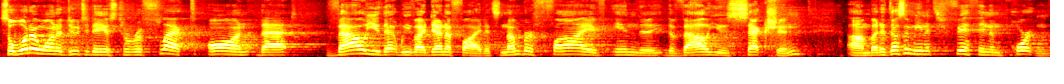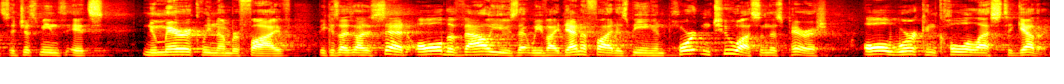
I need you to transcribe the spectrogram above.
So, what I want to do today is to reflect on that value that we've identified. It's number five in the, the values section, um, but it doesn't mean it's fifth in importance. It just means it's numerically number five, because as I said, all the values that we've identified as being important to us in this parish all work and coalesce together.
